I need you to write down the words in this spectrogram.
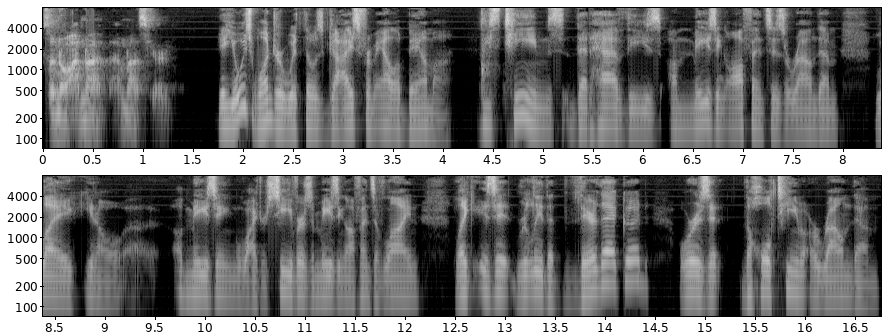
so no, I'm not, I'm not scared. Yeah, you always wonder with those guys from Alabama these teams that have these amazing offenses around them, like, you know, uh, amazing wide receivers, amazing offensive line. Like, is it really that they're that good or is it the whole team around them?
